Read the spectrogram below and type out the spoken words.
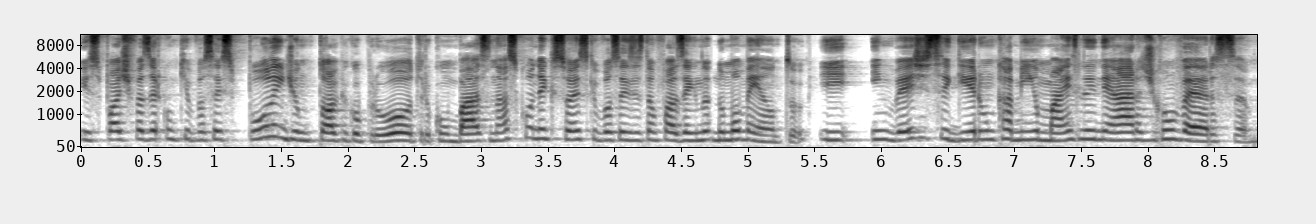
Isso pode fazer com que vocês pulem de um tópico para o outro com base nas conexões que vocês estão fazendo no momento e em vez de seguir um caminho mais linear de conversa.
